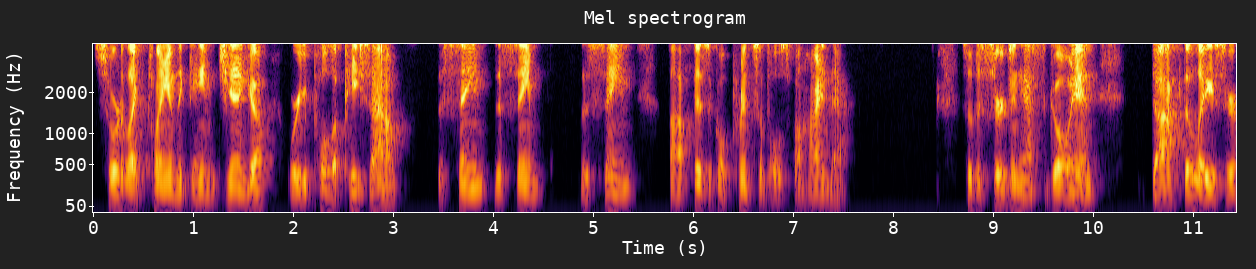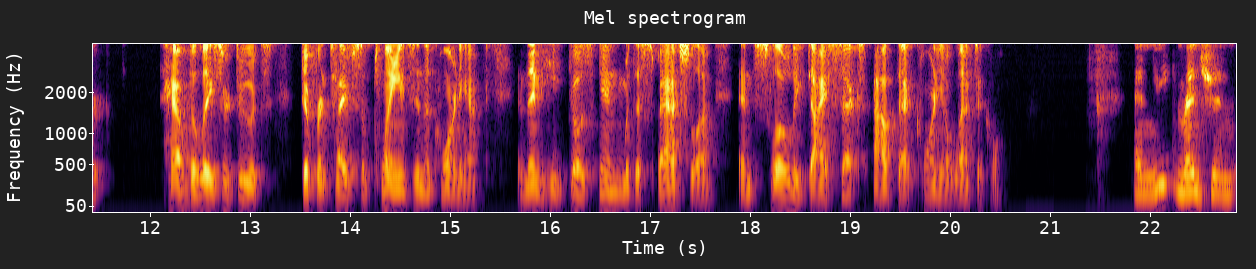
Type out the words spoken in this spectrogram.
sort of like playing the game Jenga, where you pull a piece out, the same, the same, the same uh, physical principles behind that. So the surgeon has to go in, dock the laser, have the laser do its different types of planes in the cornea. And then he goes in with a spatula and slowly dissects out that corneal lenticle. And you mentioned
